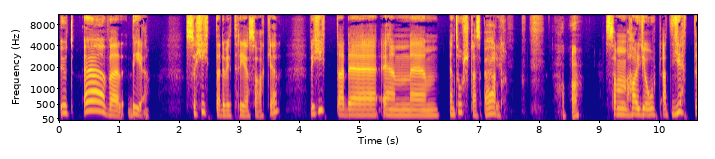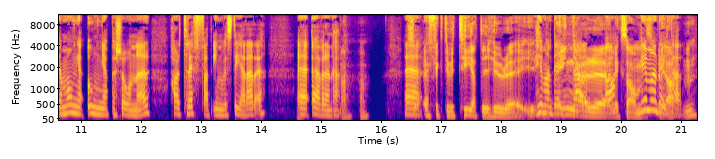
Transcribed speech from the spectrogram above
Utöver det så hittade vi tre saker. Vi hittade en, eh, en torsdagsöl. Ja. Som har gjort att jättemånga unga personer har träffat investerare eh, över en öl. Ja, ja. Så eh, effektivitet i hur, eh, hur man pengar dejtar. Ja, liksom, hur man dejtar. Mm.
